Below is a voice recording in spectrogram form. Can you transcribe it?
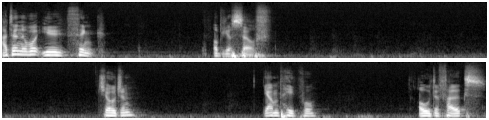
I don't know what you think of yourself. Children, young people, older folks,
